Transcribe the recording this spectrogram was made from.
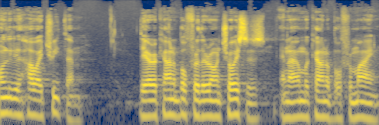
only to how I treat them. They are accountable for their own choices, and I am accountable for mine.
